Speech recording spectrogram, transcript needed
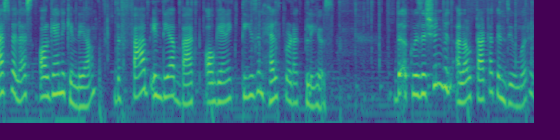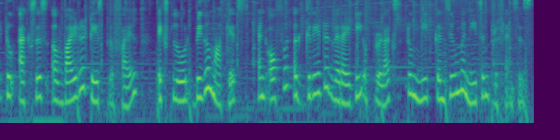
as well as Organic India, the Fab India backed organic teas and health product players. The acquisition will allow Tata Consumer to access a wider taste profile, explore bigger markets, and offer a greater variety of products to meet consumer needs and preferences.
